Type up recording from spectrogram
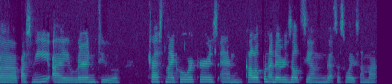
uh, pas BI I learn to trust my coworkers and kalaupun ada results yang nggak sesuai sama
